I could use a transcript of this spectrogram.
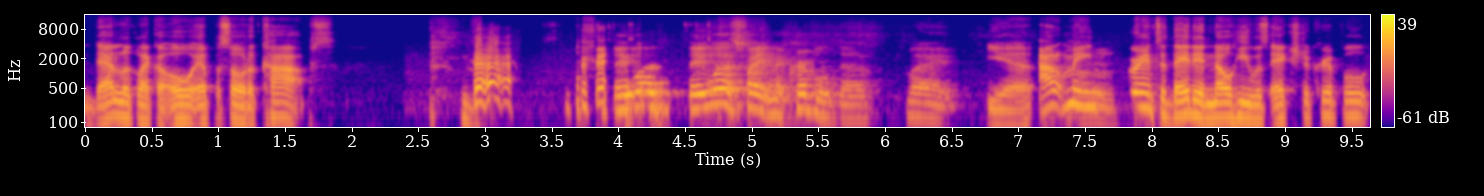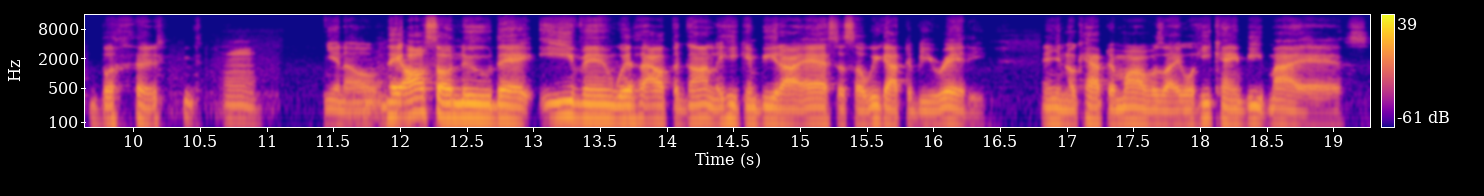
that looked like an old episode of Cops. they was they was fighting a crippled though. Like Yeah, I don't mean. Mhm. Granted, they didn't know he was extra crippled, but Mm. you know they also knew that even without the gauntlet, he can beat our asses. So we got to be ready. And you know, Captain Marvel was like, "Well, he can't beat my ass."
